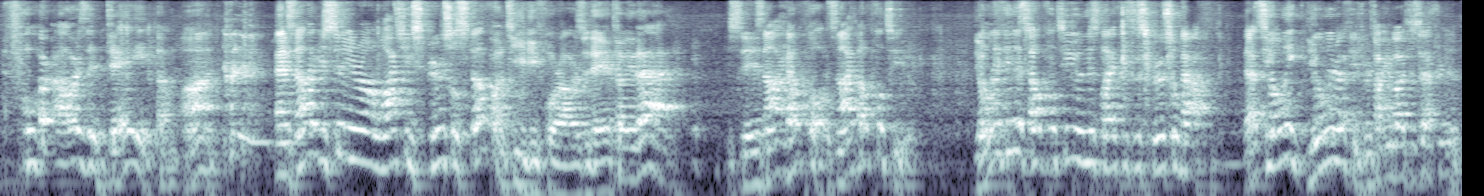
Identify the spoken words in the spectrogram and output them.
Four hours a day, come on. And it's not like you're sitting around watching spiritual stuff on TV four hours a day, I tell you that. You see, it's not helpful. It's not helpful to you. The only thing that's helpful to you in this life is the spiritual path. That's the only, the only refuge we're talking about this afternoon.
